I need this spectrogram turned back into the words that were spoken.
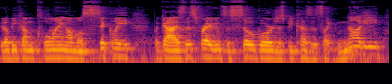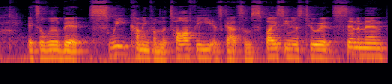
It'll become cloying, almost sickly. But guys, this fragrance is so gorgeous because it's like nutty. It's a little bit sweet coming from the toffee. It's got some spiciness to it, cinnamon,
